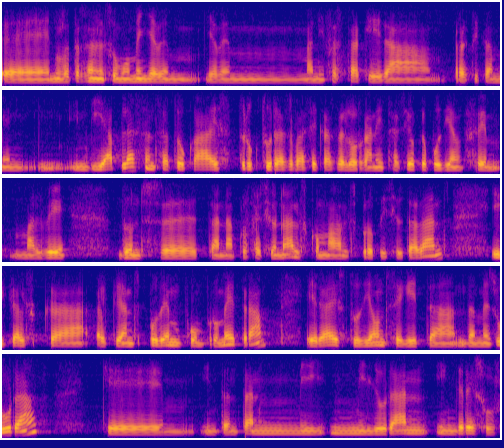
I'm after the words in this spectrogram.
Eh, nosaltres en el seu moment ja vam, ja vam manifestar que era pràcticament inviable sense tocar estructures bàsiques de l'organització que podien fer malbé doncs, eh, tant a professionals com als propis ciutadans i que, els que el que ens podem comprometre era estudiar un seguit de, de mesures que mm, intentant mi millorant ingressos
